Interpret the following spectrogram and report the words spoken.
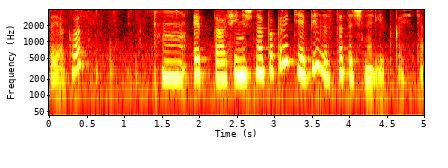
Teclas. Это финишное покрытие без остаточной липкости.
